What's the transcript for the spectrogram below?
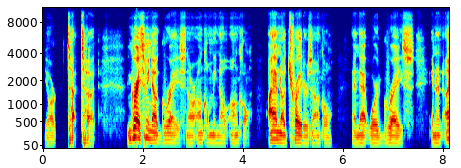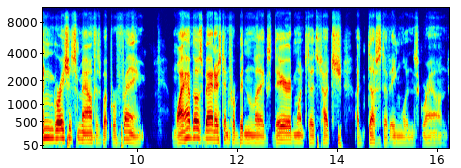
your tut tut. Grace me no grace, nor uncle me no uncle. I am no traitor's uncle, and that word grace in an ungracious mouth is but profane. Why have those banished and forbidden legs dared once to touch a dust of England's ground?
